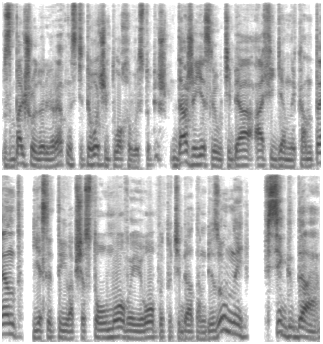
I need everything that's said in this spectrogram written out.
с большой долей вероятности ты очень плохо выступишь. Даже если у тебя офигенный контент, если ты вообще стоумовый и опыт у тебя там безумный, всегда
